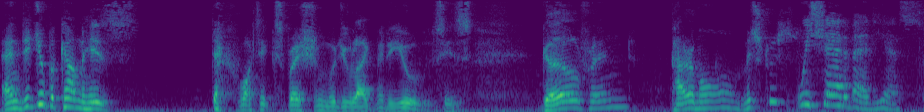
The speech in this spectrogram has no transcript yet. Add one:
And did you become his. What expression would you like me to use? His girlfriend? Paramour? Mistress? We shared a bed, yes.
